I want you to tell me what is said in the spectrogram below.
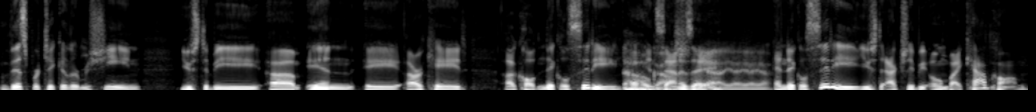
this particular machine used to be um, in a arcade uh, called Nickel City Oh, in gosh. San Jose. Yeah, yeah, yeah, yeah. And Nickel City used to actually be owned by Capcom.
